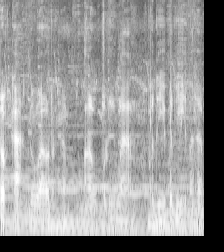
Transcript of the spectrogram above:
ก็กะดูเอานะครับ เอาปริมาณพอดีพอดีนะครับ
